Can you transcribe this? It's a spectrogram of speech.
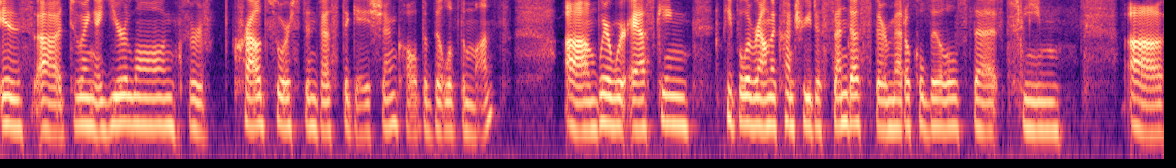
is uh, doing a year long sort of crowdsourced investigation called the Bill of the Month. Um, where we're asking people around the country to send us their medical bills that seem uh,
